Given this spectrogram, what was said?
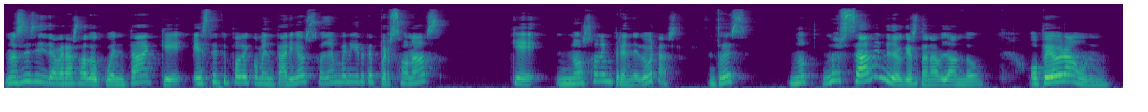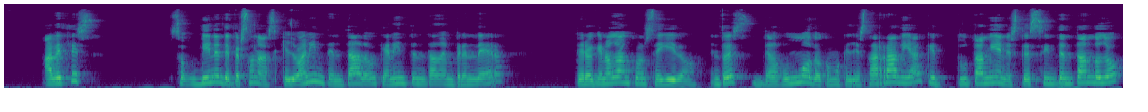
no sé si te habrás dado cuenta que este tipo de comentarios suelen venir de personas que no son emprendedoras. Entonces, no, no saben de lo que están hablando. O peor aún, a veces vienen de personas que lo han intentado, que han intentado emprender, pero que no lo han conseguido. Entonces, de algún modo, como que les da rabia que tú también estés intentándolo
